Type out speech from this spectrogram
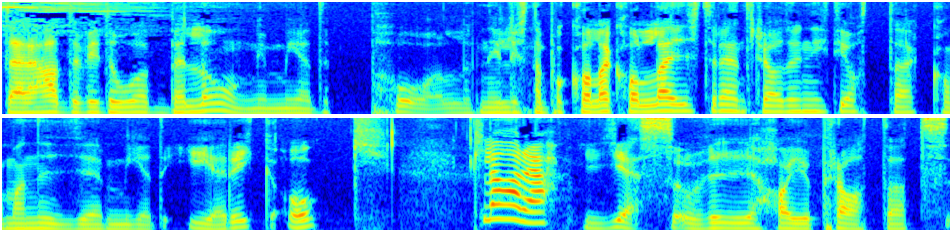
Där hade vi då Belong med Paul. Ni lyssnar på Kolla kolla i Studentradion 98,9 med Erik och Klara. Yes, och vi har ju pratat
